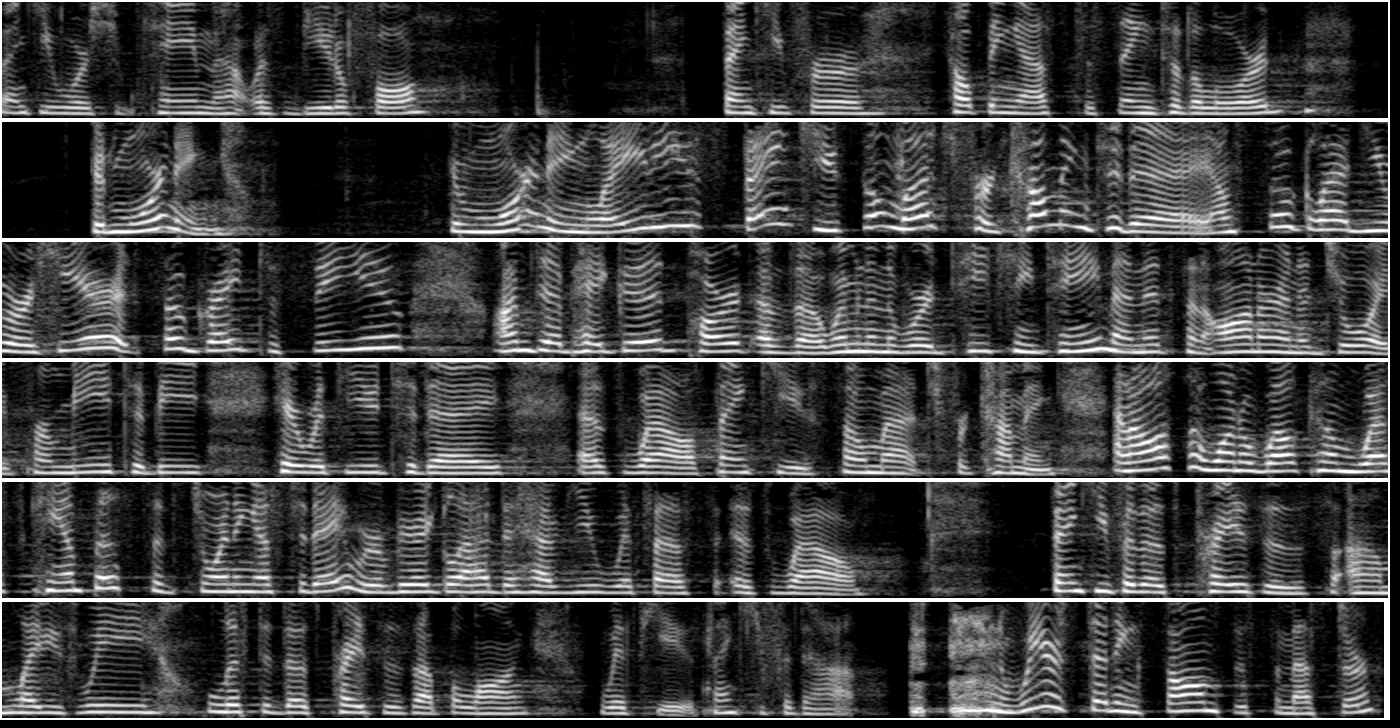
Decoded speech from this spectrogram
Thank you, worship team. That was beautiful. Thank you for helping us to sing to the Lord. Good morning. Good morning, ladies. Thank you so much for coming today. I'm so glad you are here. It's so great to see you. I'm Deb Haygood, part of the Women in the Word teaching team, and it's an honor and a joy for me to be here with you today as well. Thank you so much for coming. And I also want to welcome West Campus that's joining us today. We're very glad to have you with us as well. Thank you for those praises, um, ladies. We lifted those praises up along with you. Thank you for that. we are studying Psalms this semester,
